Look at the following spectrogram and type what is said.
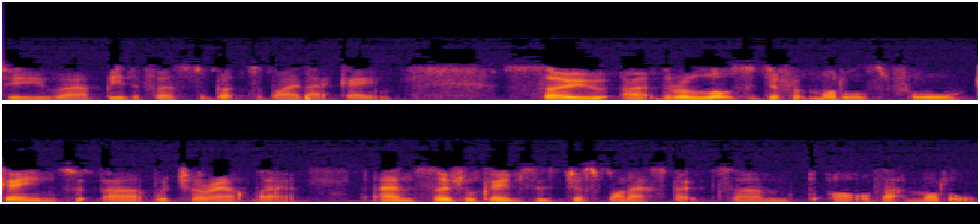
to uh, be the first to, to buy that game. So uh, there are lots of different models for games uh, which are out there, and social games is just one aspect um, of that model.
